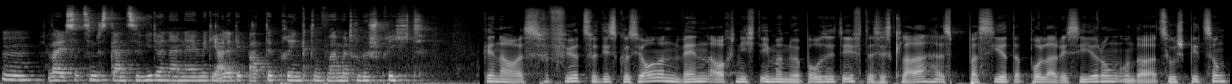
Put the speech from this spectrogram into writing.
Mhm, weil es sozusagen das Ganze wieder in eine mediale Debatte bringt und weil man darüber spricht. Genau, es führt zu Diskussionen, wenn auch nicht immer nur positiv, das ist klar. Es passiert eine Polarisierung und eine Zuspitzung.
